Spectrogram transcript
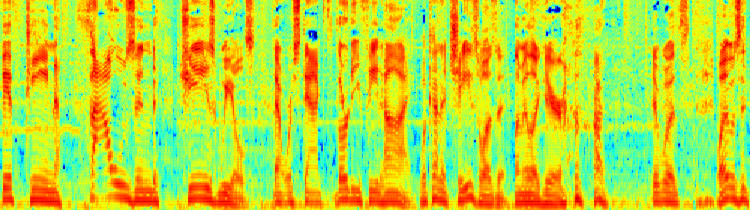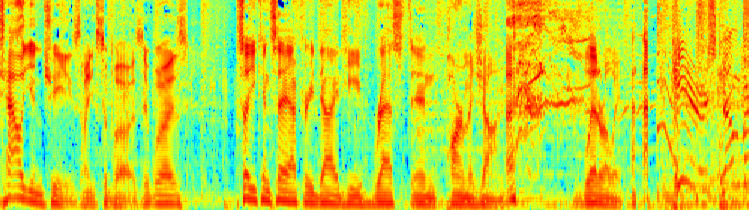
15,000 cheese wheels that were stacked 30 feet high. What kind of cheese was it? Let me look here. it was, well, it was Italian cheese, I suppose. It was. So you can say after he died, he rest in Parmesan. Literally. Here's number two.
